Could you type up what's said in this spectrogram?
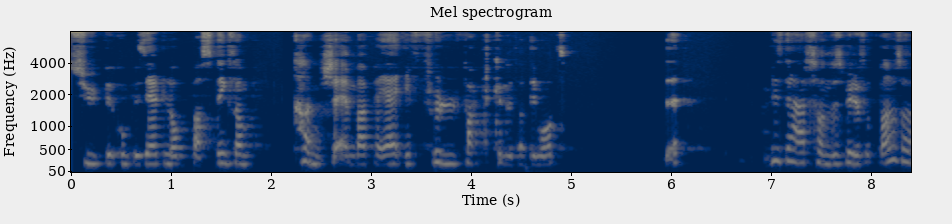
superkomplisert loppasning som kanskje Mbappé i full fart kunne tatt imot. Hvis det er sånn du spiller fotball, så,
